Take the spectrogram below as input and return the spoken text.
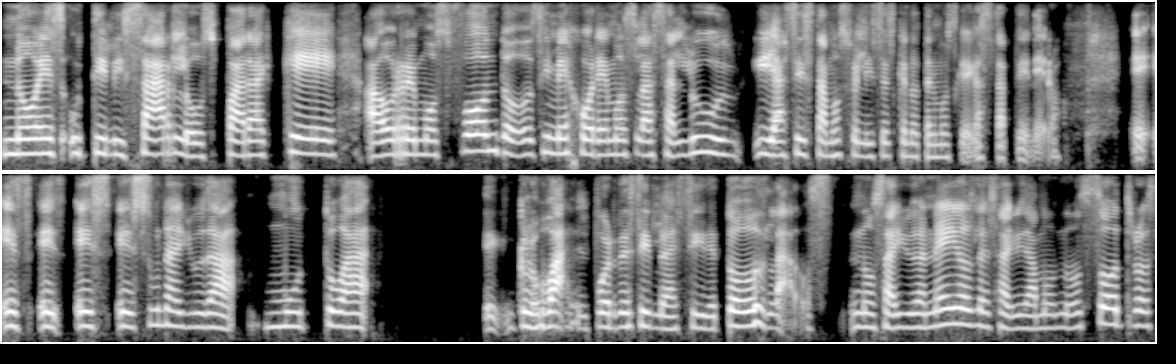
No es utilizarlos para que ahorremos fondos y mejoremos la salud y así estamos felices que no tenemos que gastar dinero. E, es, es, es, es una ayuda mutua global, por decirlo así, de todos lados. Nos ayudan ellos, les ayudamos nosotros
